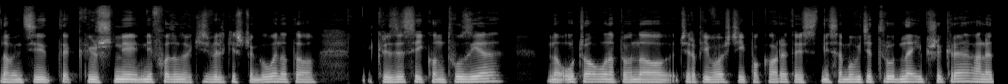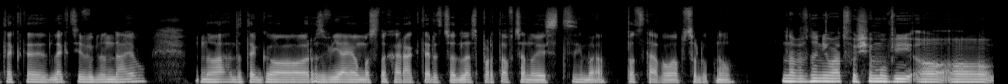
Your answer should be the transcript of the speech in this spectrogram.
No więc tak już nie, nie wchodząc w jakieś wielkie szczegóły, no to kryzysy i kontuzje no, uczą na pewno cierpliwości i pokory. To jest niesamowicie trudne i przykre, ale tak te lekcje wyglądają. No a do tego rozwijają mocno charakter, co dla sportowca no, jest chyba podstawą absolutną. Na pewno niełatwo się mówi o, o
